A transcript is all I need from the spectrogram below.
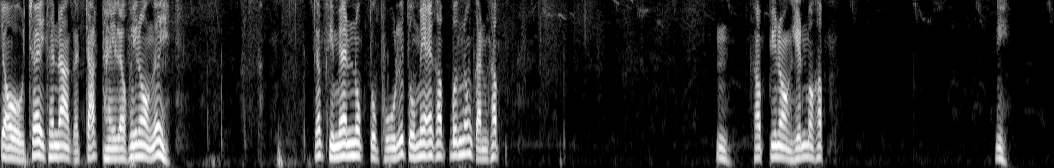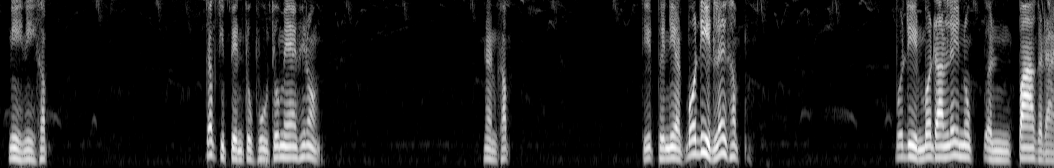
เจ้าใช่ชนะกับจัดให้แล้วพี่น้องเอ้ยจักสิแม่นนกตัวผู้หรือตัวแม่ครับ เบิ้งน้ำกันครับ อืมครับพี่น้องเห็นบ่ครับ นี่นี่นี่ครับจักสิเป็นตัวผู้ตัวแม่พี่น้อง นั่นครับ ติดเพเนียดบอดีนเลยครับ บดีนบดันเลยนกอันปลาก็ได้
